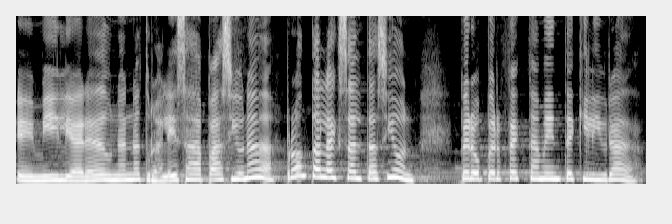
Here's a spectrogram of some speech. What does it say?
Emilia era de una naturaleza apasionada, pronta a la exaltación, pero perfectamente equilibrada.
